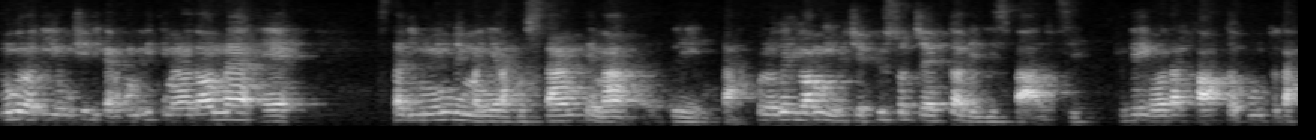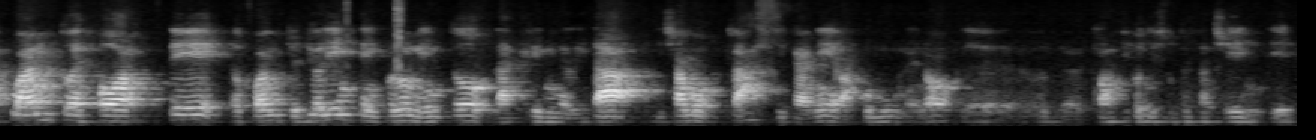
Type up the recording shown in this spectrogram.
numero di omicidi che hanno come vittima una donna è, sta diminuendo in maniera costante ma lenta, quello degli uomini invece è più soggetto a degli sbalzi che derivano dal fatto appunto da quanto è forte o quanto è violenta in quel momento la criminalità, diciamo, classica, nera, comune, no? eh, traffico di stupefacenti,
